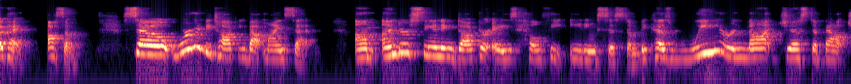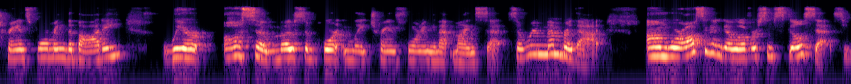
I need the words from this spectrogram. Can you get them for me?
Okay, awesome. So we're going to be talking about mindset. Um, understanding Dr. A's healthy eating system because we are not just about transforming the body, we're also, most importantly, transforming that mindset. So remember that. Um, we're also going to go over some skill sets. You're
